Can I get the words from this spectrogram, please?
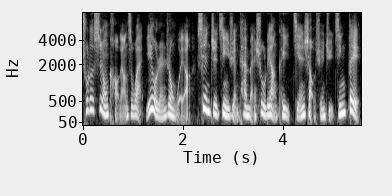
除了市容考量之外，也有人认为啊，限制竞选看板数量可以减少选举经费，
